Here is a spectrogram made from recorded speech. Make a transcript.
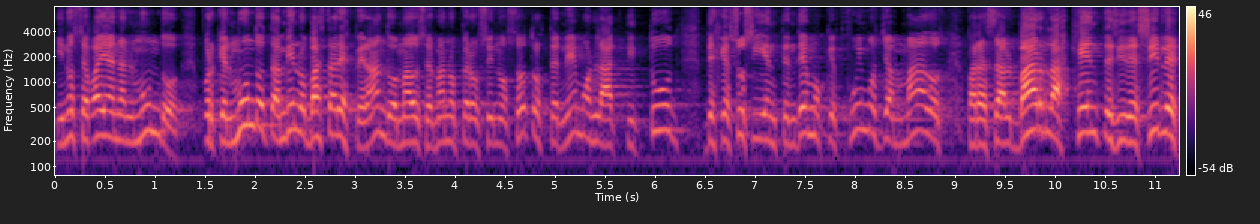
y no se vayan al mundo, porque el mundo también los va a estar esperando, amados hermanos, pero si nosotros tenemos la actitud de Jesús y entendemos que fuimos llamados para salvar las gentes y decirle,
